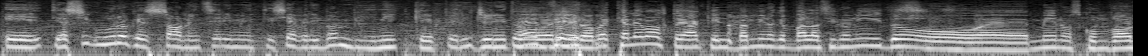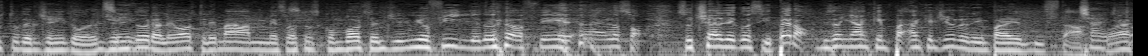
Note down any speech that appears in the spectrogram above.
e ti assicuro che sono inserimenti sia per i bambini che per i genitori. È vero, perché alle volte anche il bambino che va all'asilo nido è meno sconvolto del genitore. Il Sì. genitore alle volte le mamme sono sconvolte, il, ge- il mio figlio doveva finire, eh, lo so, succede così. Però bisogna anche, impa- anche il genitore deve imparare il distacco. Certo, eh.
